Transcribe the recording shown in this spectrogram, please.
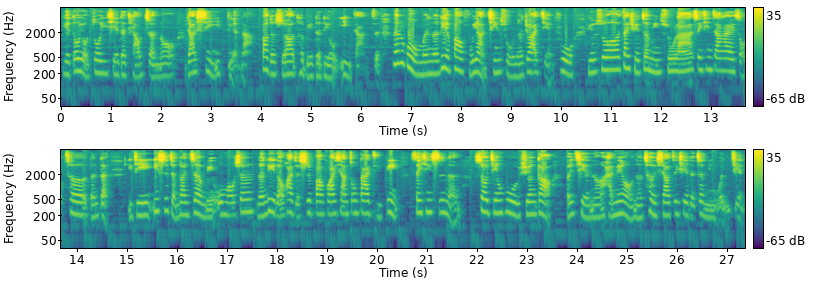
也都有做一些的调整哦，比较细一点啦、报的时候要特别的留意这样子。那如果我们呢猎豹抚养亲属呢，就要减负，比如说在学证明书啦、身心障碍手册等等。以及医师诊断证明、无谋生能力的，或者是包括像重大疾病、身心失能、受监护宣告，而且呢还没有呢撤销这些的证明文件。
